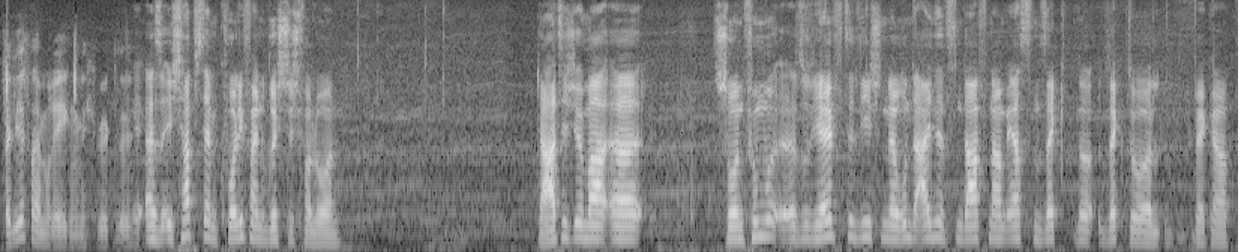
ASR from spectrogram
verliert man im Regen nicht wirklich. Also ich habe es ja im Qualifying richtig verloren. Da hatte ich immer äh, schon fünf, also die Hälfte, die ich in der Runde einsetzen darf, nach dem ersten Sektor, Sektor weg gehabt.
